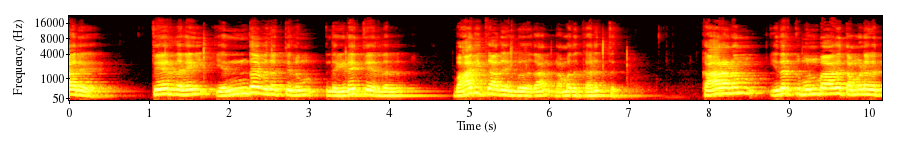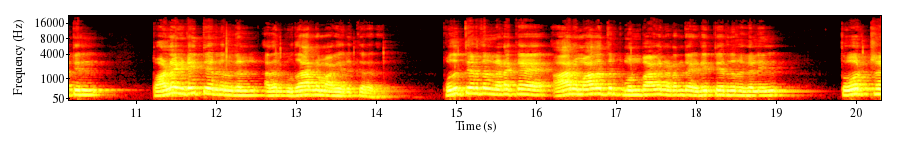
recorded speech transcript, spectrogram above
ஆறு தேர்தலை எந்த விதத்திலும் இந்த இடைத்தேர்தல் பாதிக்காது என்பதுதான் நமது கருத்து. காரணம் இதற்கு முன்பாக தமிழகத்தில் பல இடைத்தேர்தல்கள் அதற்கு உதாரணமாக இருக்கிறது. பொதுத்தேர்தல் நடக்க ஆறு மாதத்திற்கு முன்பாக நடந்த இடைத்தேர்தல்களில் தோற்ற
